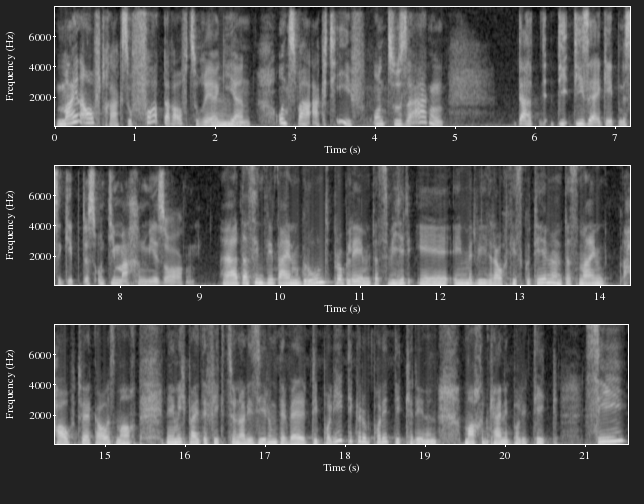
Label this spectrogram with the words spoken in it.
mein Auftrag, sofort darauf zu reagieren mhm. und zwar aktiv und zu sagen, da, die, diese Ergebnisse gibt es und die machen mir Sorgen. Ja, da sind wir bei einem Grundproblem, das wir äh, immer wieder auch diskutieren und das mein Hauptwerk ausmacht, nämlich bei der Fiktionalisierung der Welt. Die Politiker und Politikerinnen machen keine Politik. Sie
